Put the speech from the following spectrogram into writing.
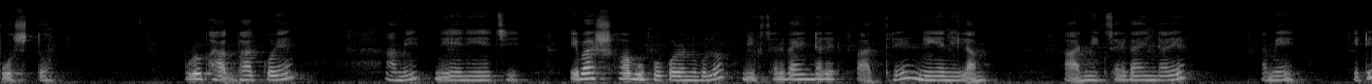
পোস্ত। পুরো ভাগ ভাগ করে আমি নিয়ে নিয়েছি। এবার সব উপকরণগুলো মিক্সার গ্রাইন্ডারের পাত্রে নিয়ে নিলাম। আর মিক্সার গ্রাইন্ডারে আমি এটি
